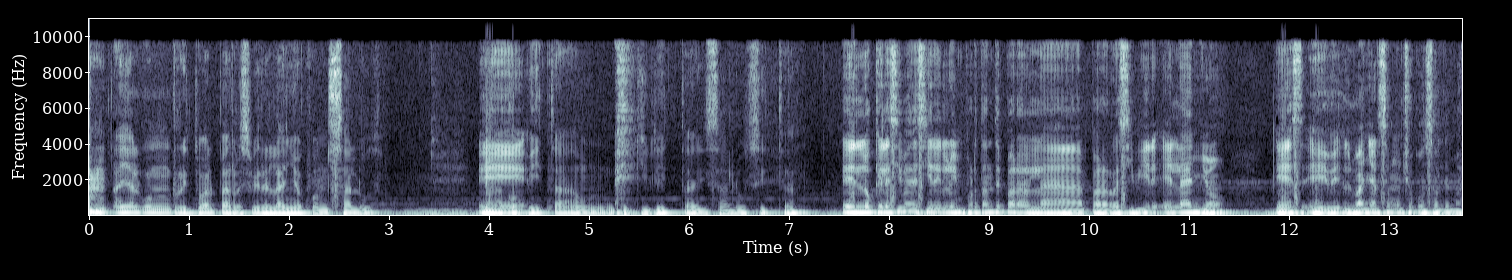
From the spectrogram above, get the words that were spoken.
¿hay algún ritual para recibir el año con salud? Una Eh, copita, un tequilita y saludcita. Eh, lo que les iba a decir y lo importante para la para recibir el año es eh, bañarse mucho con sal de mar.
